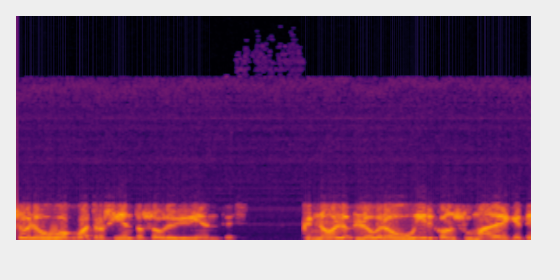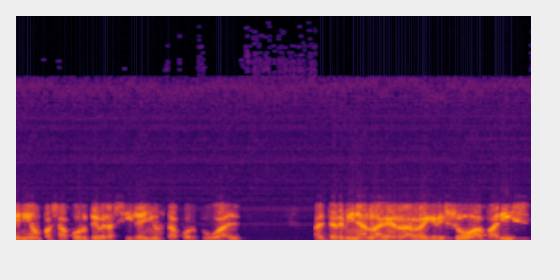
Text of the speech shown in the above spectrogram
Solo hubo 400 sobrevivientes. Knoll logró huir con su madre que tenía un pasaporte brasileño hasta Portugal al terminar la guerra regresó a París,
